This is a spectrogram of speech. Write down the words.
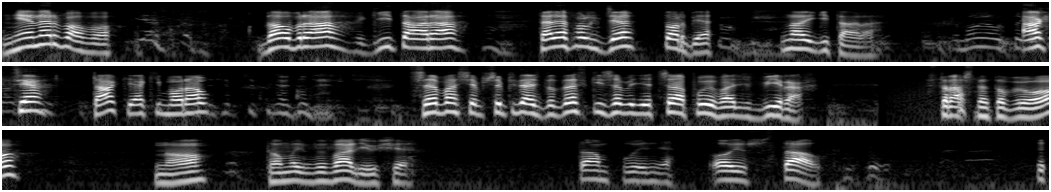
Nie nerwowo. Dobra, gitara. Telefon gdzie? W torbie. No i gitara. Akcja. Tak, jaki morał? Trzeba się przypinać do deski, żeby nie trzeba pływać w wirach. Straszne to było. No, Tomek wywalił się. Tam płynie. O, już wstał.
